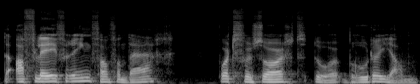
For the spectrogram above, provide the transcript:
De aflevering van vandaag wordt verzorgd door broeder Jan.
